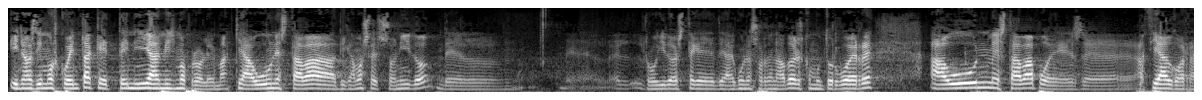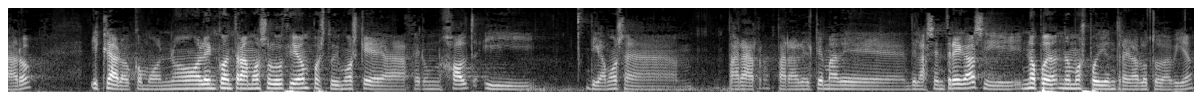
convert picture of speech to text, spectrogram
y nos dimos cuenta que tenía el mismo problema, que aún estaba, digamos, el sonido del, del- el ruido este de algunos ordenadores como un Turbo R, aún estaba, pues, eh, hacía algo raro. Y claro, como no le encontramos solución, pues tuvimos que hacer un halt y, digamos, eh, parar, parar el tema de, de las entregas y no, no hemos podido entregarlo todavía.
